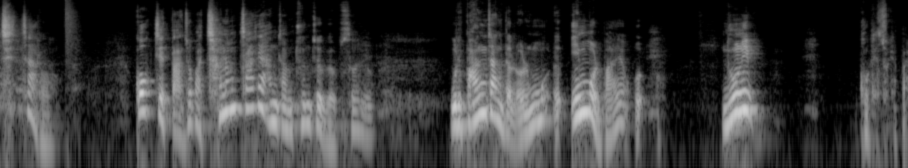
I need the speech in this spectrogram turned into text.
진짜로. 꼭지 따줘봐. 천 원짜리 한 장 준적 없어요. 우리 방장들 얼무, 인물 봐요. 어, 눈이 고개 숙여 봐.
